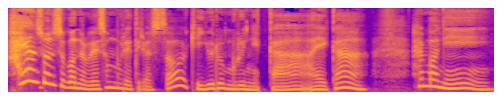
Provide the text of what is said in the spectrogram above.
하얀 손수건을 왜 선물해드렸어? 이렇게 유를 물으니까 아이가 할머니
